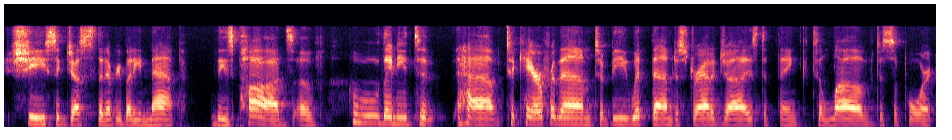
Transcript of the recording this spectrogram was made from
She suggests that everybody map these pods of who they need to have to care for them, to be with them, to strategize, to think, to love, to support.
